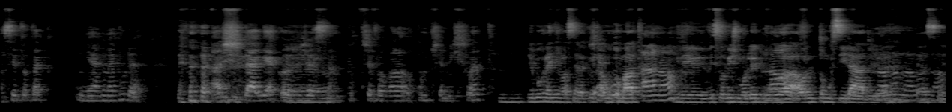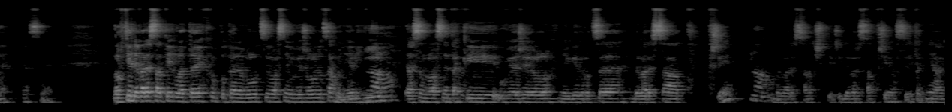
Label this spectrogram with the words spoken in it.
asi to tak nějak nebude. Až tak, jako, že jsem potřebovala o tom přemýšlet. Mhm. Že Bůh není vlastně takový Že Bůh- automat, Ano, kdy vyslovíš modlitbu No. a on to musí dát, že? No, no, no, jasně, jasně. No v těch 90. letech po té revoluci vlastně uvěřilo docela hodně lidí. no, Já jsem vlastně taky uvěřil někdy v roce 93, no. 94, 93 asi, tak nějak.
